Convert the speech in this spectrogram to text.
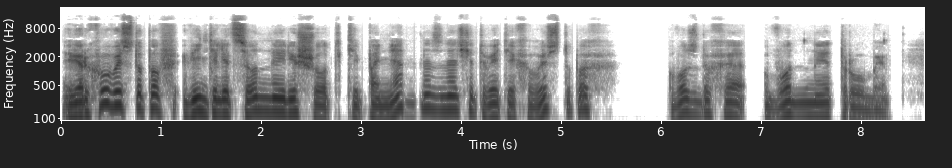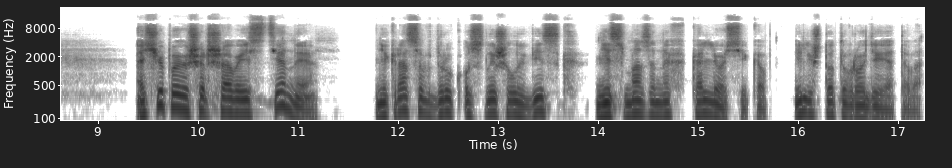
Вверху выступов вентиляционные решетки. Понятно, значит, в этих выступах воздуха водные трубы. Ощупывая шершавые стены, Некрасов вдруг услышал визг несмазанных колесиков или что-то вроде этого.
